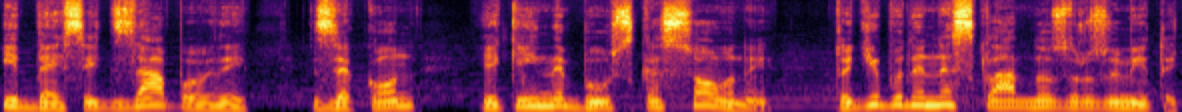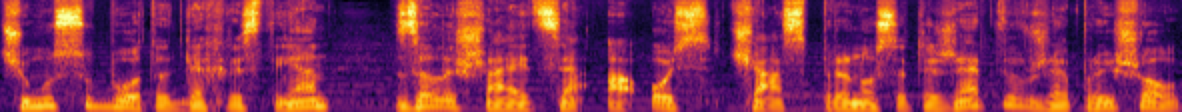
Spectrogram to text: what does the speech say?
і десять заповідей, закон, який не був скасований. Тоді буде нескладно зрозуміти, чому субота для християн залишається, а ось час приносити жертви вже пройшов.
